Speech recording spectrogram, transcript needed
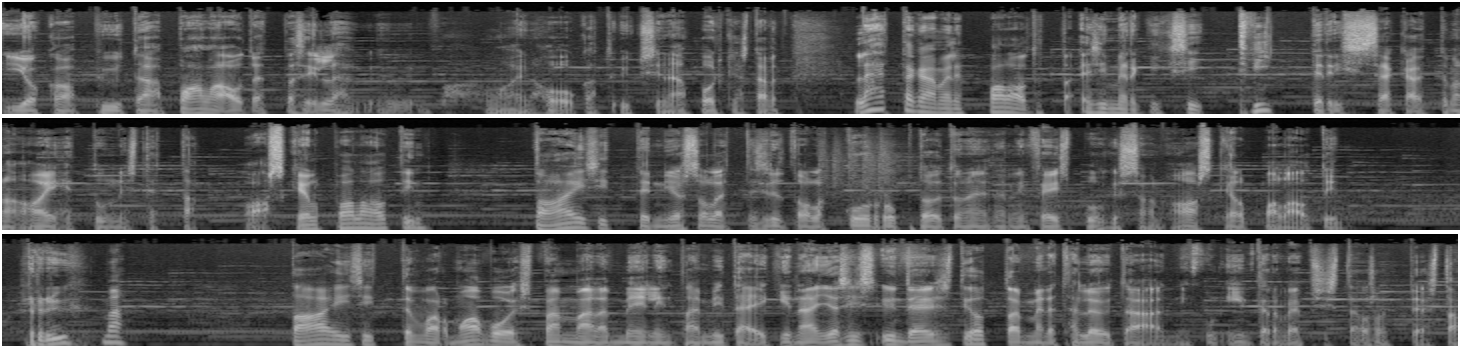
joka pyytää palautetta, sillä vain houkat yksinään podcastajat. Lähettäkää meille palautetta esimerkiksi Twitterissä käyttämällä aihetunnistetta Askelpalautin – tai sitten, jos olette siltä olla korruptoituneita, niin Facebookissa on askelpalautin ryhmä. Tai sitten varmaan voi spämmäillä mailin tai mitä ikinä. Ja siis ynteisesti ottaen meidät löytää niin kuin interwebsistä osoitteesta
